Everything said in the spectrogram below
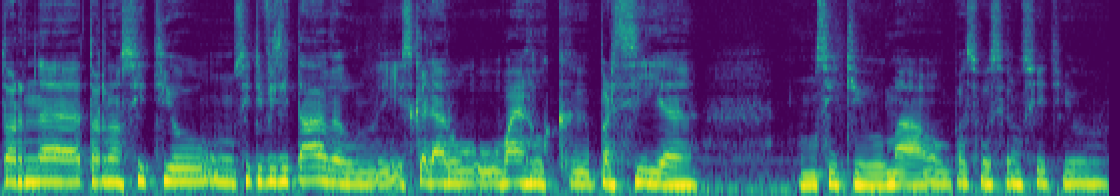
torna, torna um sítio um sítio visitável. E se calhar o, o bairro que parecia um sítio mau passou a ser um sítio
